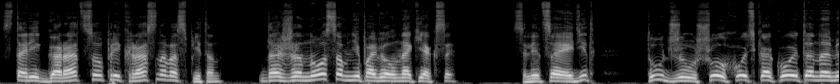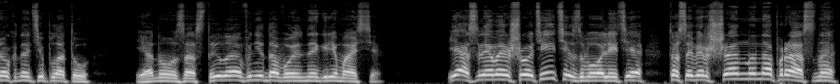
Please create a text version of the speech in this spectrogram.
старик Горацио прекрасно воспитан. Даже носом не повел на кексы. С лица Эдит тут же ушел хоть какой-то намек на теплоту, и оно застыло в недовольной гримасе. «Если вы шутить изволите, то совершенно напрасно.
